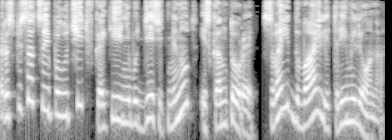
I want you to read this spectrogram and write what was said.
расписаться и получить в какие-нибудь десять минут из конторы свои два или три миллиона.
